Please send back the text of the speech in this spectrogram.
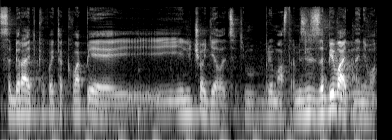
собирать какой-то квапе или что делать с этим Брюмастером, если забивать на него.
